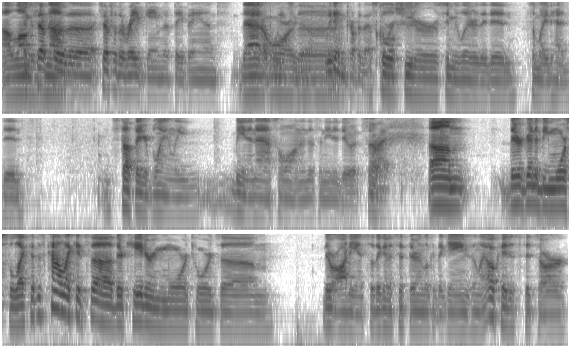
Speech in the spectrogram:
How long Except as not for the except for the rape game that they banned that or the we didn't cover that the school shooter simulator they did somebody had did stuff that you're blatantly being an asshole on and doesn't need to do it. So Right. Um, they're going to be more selective. It's kind of like it's uh, they're catering more towards um, their audience, so they're going to sit there and look at the games and like, okay, this fits our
